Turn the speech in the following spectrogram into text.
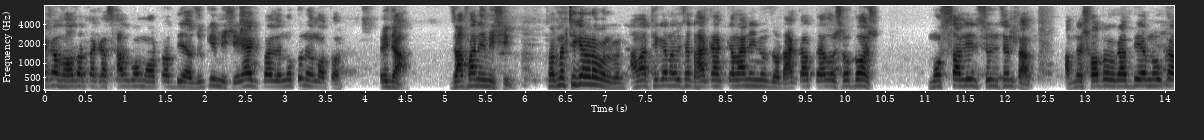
এগারো হাজার টাকা সালভো মোটর দেওয়া ঝুঁকি মেশিন একবারে নতুনের মতন। এইটা জাপানি মেশিন তো আপনার ঠিকানাটা বলবেন। আমার ঠিকানা হচ্ছে ঢাকা কেলানিগঞ্জ ঢাকা তেরোশো দশ মোসালিন সুইন সেন্টার আপনার সদরঘাট দিয়ে নৌকা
